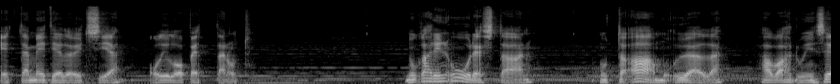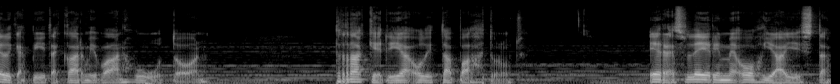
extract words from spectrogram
että metelöitsijä oli lopettanut. Nukahdin uudestaan mutta aamuyöllä havahduin selkäpiitä karmivaan huutoon. Tragedia oli tapahtunut. Eräs leirimme ohjaajista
